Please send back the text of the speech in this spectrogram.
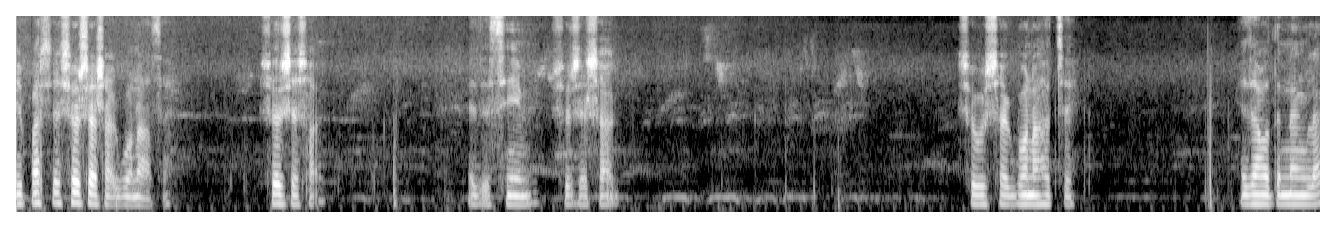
এই পাশে সরিষা শাক বোনা আছে, সরিষা শাক। এই যে সিম, সরিষা শাক। সবুজ শাক বোনা হচ্ছে। এই যে আমাদের নাংলা,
